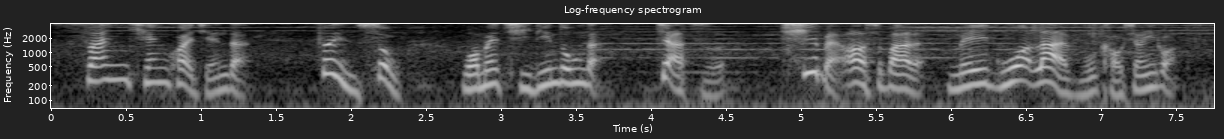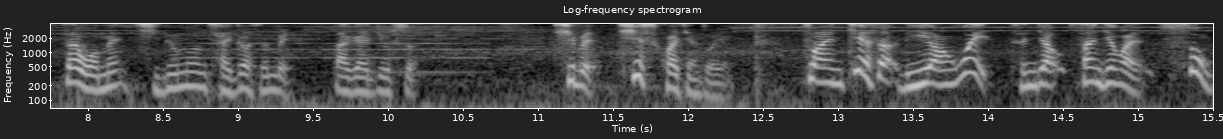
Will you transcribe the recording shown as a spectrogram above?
三千块钱的赠送我们启叮咚的价值七百二十八的美国耐福烤箱一个，在我们启叮咚采购成本大概就是七百七十块钱左右。转介绍两位成交三千块送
